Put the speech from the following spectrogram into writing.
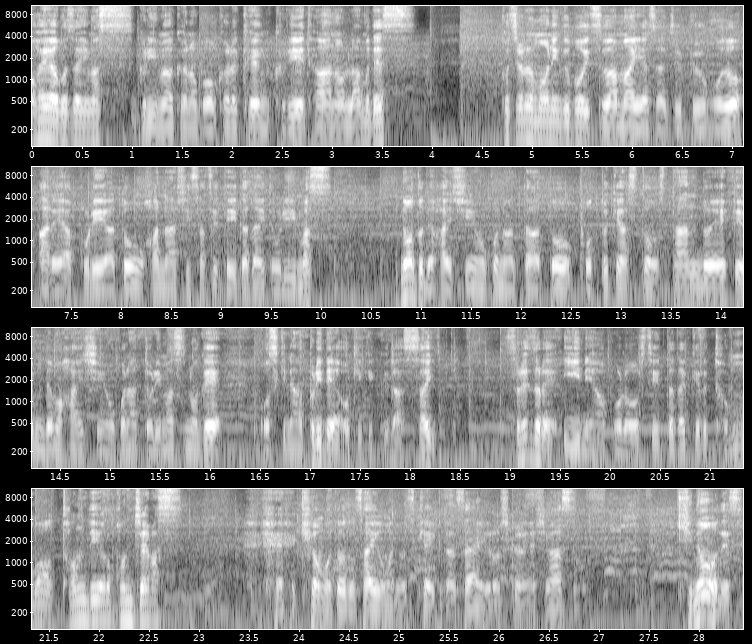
おはようございますグリームワーカーのボーカル兼クリエイターのラムですこちらのモーニングボイスは毎朝10分ほどあれやこれやとお話しさせていただいておりますノートで配信を行った後、ポッドキャスト、スタンド FM でも配信を行っておりますので、お好きなアプリでお聴きください。それぞれいいねやフォローしていただけるともう飛んで喜んじゃいます。今日もどうぞ最後までお付き合いください。よろしくお願いします。昨日です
